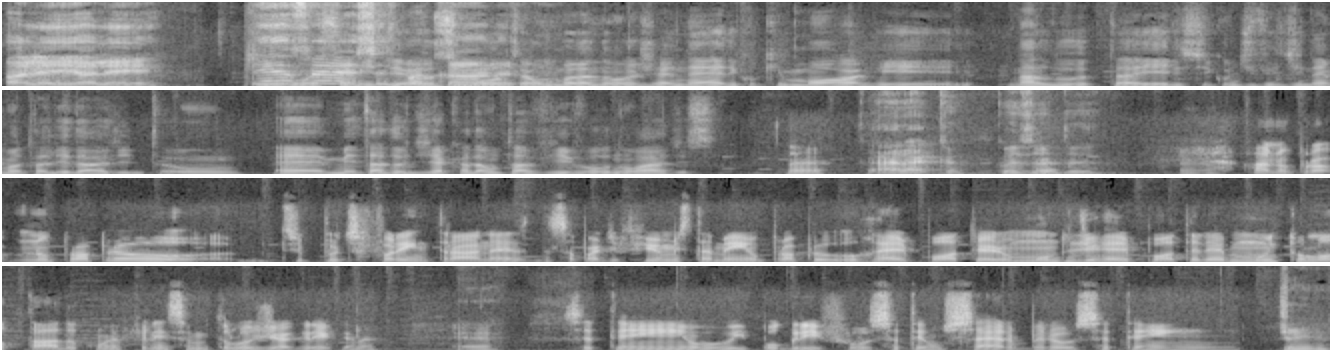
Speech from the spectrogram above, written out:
Olha aí, olha aí. Que um é semideus e o outro é um humano genérico que morre na luta e eles ficam dividindo a imortalidade. Então, é, metade do dia cada um tá vivo ou no Hades. né? Caraca, coisa É. doida. Ah, no, pró- no próprio. Tipo, se for entrar né, nessa parte de filmes também, o próprio o Harry Potter, o mundo de Harry Potter é muito lotado com referência à mitologia grega, né? É. Você tem o hipogrifo, você tem um Cérbero, você tem. Sim.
